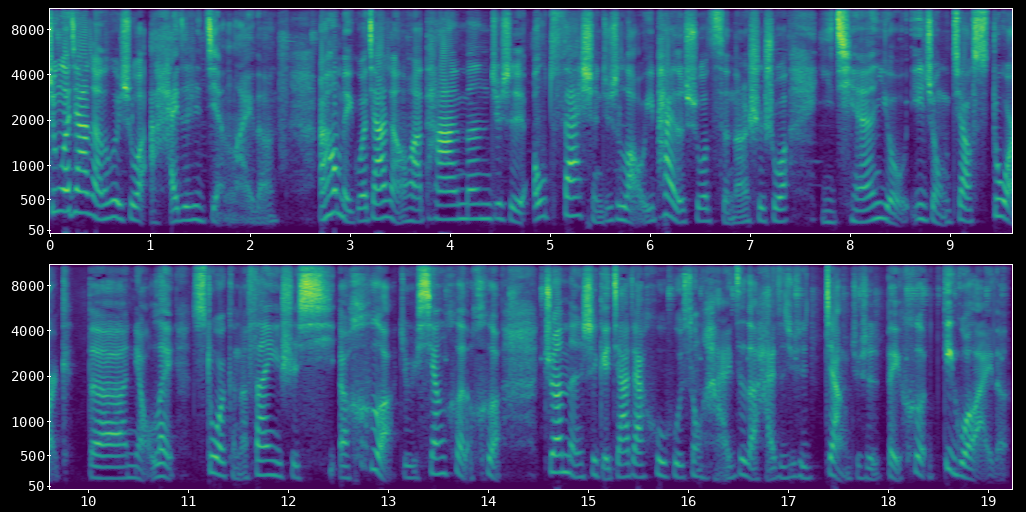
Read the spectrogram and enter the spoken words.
中国家长都会说啊，孩子是捡来的，然后美国家长的话，他们就是 old fashion，就是老一派的说辞呢，是说以前有一种叫 stork。的鸟类，stork 呢翻译是呃鹤，就是仙鹤的鹤，专门是给家家户户送孩子的，孩子就是这样，就是被鹤递过来的。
